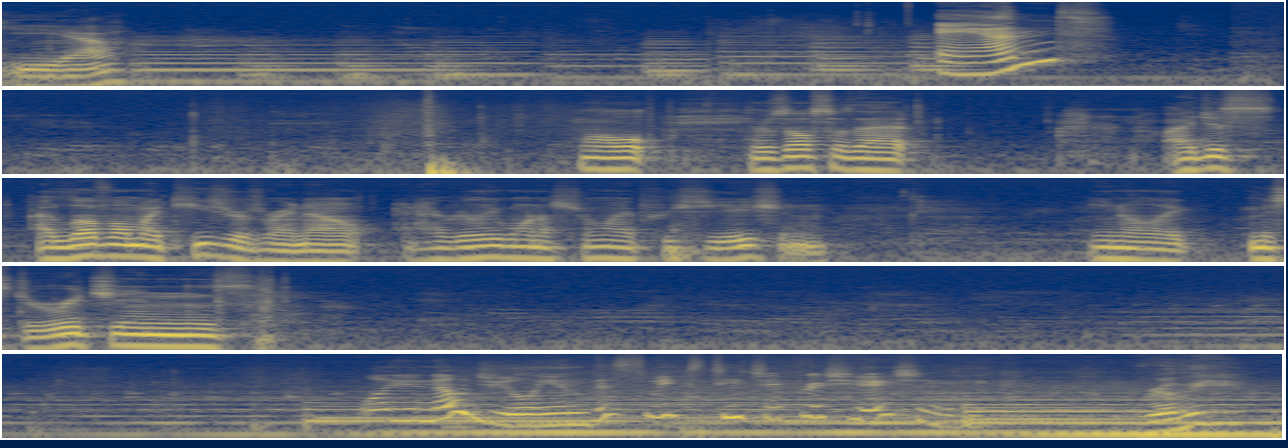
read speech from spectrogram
Yeah. And? Well, there's also that. I don't know. I just I love all my teachers right now, and I really want to show my appreciation. You know, like Mr. Richens. Well, you know, Julian, this week's Teacher Appreciation Week. Really?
